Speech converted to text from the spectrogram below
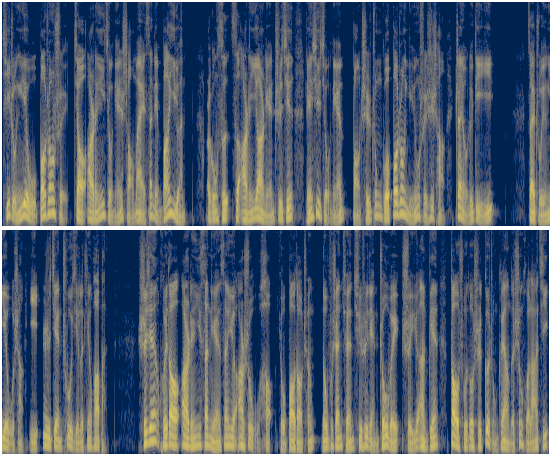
其主营业务包装水较二零一九年少卖三点八亿元。而公司自二零一二年至今连续九年保持中国包装饮用水市场占有率第一，在主营业务上已日渐触及了天花板。时间回到二零一三年三月二十五号，有报道称，农夫山泉取水点周围水域岸边到处都是各种各样的生活垃圾，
